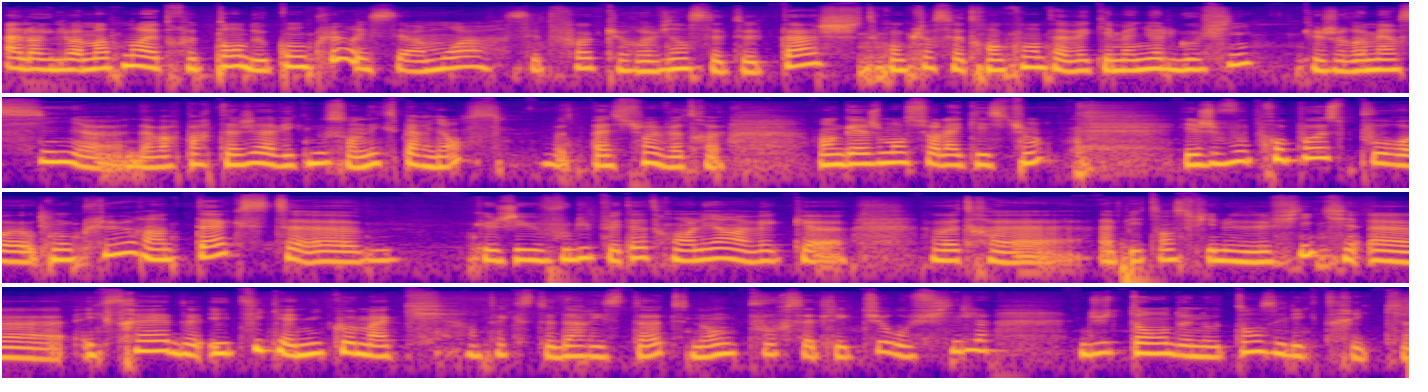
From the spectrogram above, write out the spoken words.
Alors il va maintenant être temps de conclure, et c'est à moi cette fois que revient cette tâche, de conclure cette rencontre avec Emmanuel Goffi, que je remercie euh, d'avoir partagé avec nous son expérience, votre passion et votre engagement sur la question. Et je vous propose pour euh, conclure un texte euh, que j'ai voulu peut-être en lien avec votre appétence philosophique, extrait de Éthique à Nicomaque, un texte d'Aristote, donc pour cette lecture au fil du temps de nos temps électriques.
